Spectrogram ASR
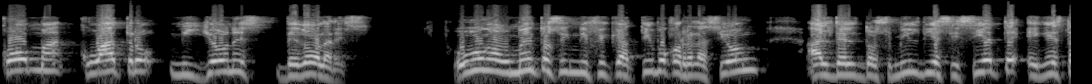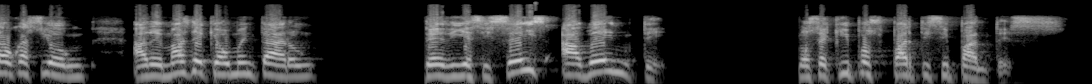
14,4 millones de dólares. Hubo un aumento significativo con relación al del 2017 en esta ocasión, además de que aumentaron de 16 a 20 los equipos participantes.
